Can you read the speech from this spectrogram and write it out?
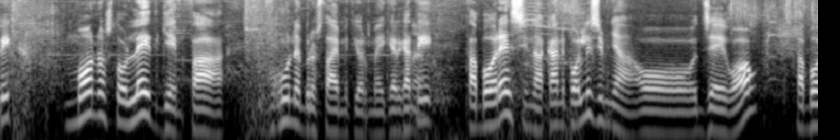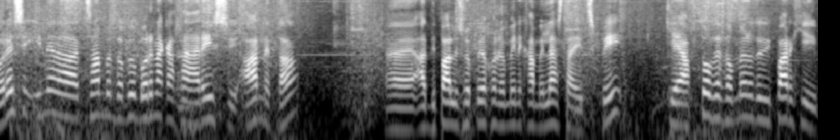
pick μόνο στο late game θα βγούνε μπροστά οι Meteor Maker γιατί θα μπορέσει να κάνει πολύ ζημιά ο J.O. θα μπορέσει, είναι ένα champion το οποίο μπορεί να καθαρίσει άνετα ε, αντιπάλους οι οποίοι έχουν μείνει χαμηλά στα HP και αυτό δεδομένου ότι υπάρχει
